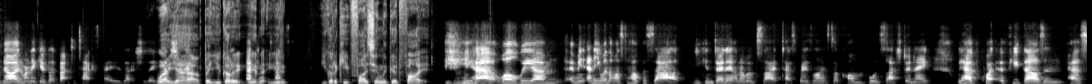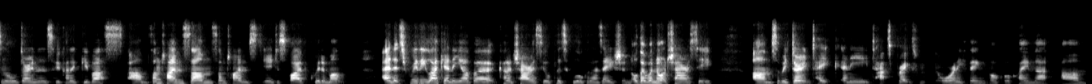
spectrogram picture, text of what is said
no, I'd want to give that back to taxpayers. Actually. Well, yeah, but you got to you know, you you got to keep fighting the good fight. Yeah, well, we um, I mean, anyone that wants to help us out, you can donate on our website, taxpayersalliance.com forward slash donate. We have quite a few thousand personal donors who kind of give us um, sometimes some, sometimes you know, just five quid a month, and it's really like any other kind of charity or political organization. Although we're not charity, um, so we don't take any tax breaks or anything or, or claim that. Um,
